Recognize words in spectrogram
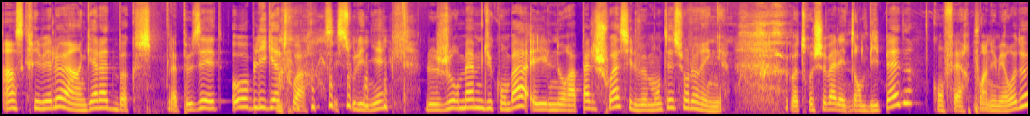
inscrivez-le à un gala de boxe. La pesée est obligatoire, c'est souligné, le jour même du combat et il n'aura pas le choix s'il veut monter sur le ring. Votre cheval étant bipède, confère point numéro 2,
